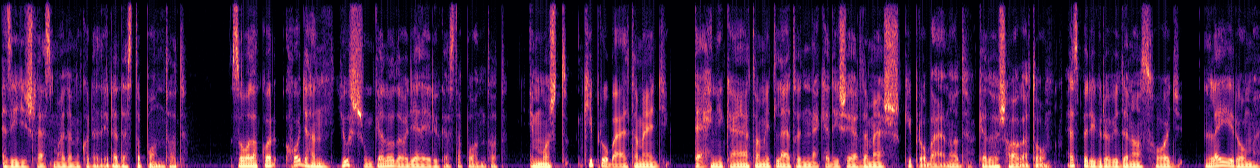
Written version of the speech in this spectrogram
ez így is lesz majd, amikor eléred ezt a pontot. Szóval akkor hogyan jussunk el oda, hogy elérjük ezt a pontot? Én most kipróbáltam egy technikát, amit lehet, hogy neked is érdemes kipróbálnod, kedves hallgató. Ez pedig röviden az, hogy leírom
